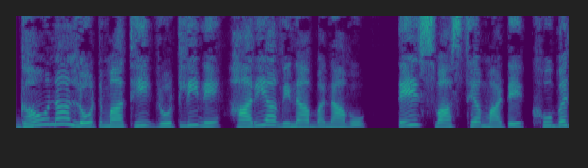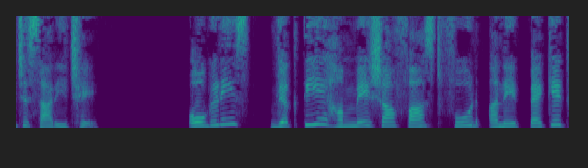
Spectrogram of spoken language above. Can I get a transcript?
ઘઉંના લોટમાંથી રોટલીને હાર્યા વિના બનાવો, તે સ્વાસ્થ્ય માટે ખૂબ જ સારી છે. ઓગણીસ, વ્યક્તિએ હંમેશા ફાસ્ટ ફૂડ અને પેકેટ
